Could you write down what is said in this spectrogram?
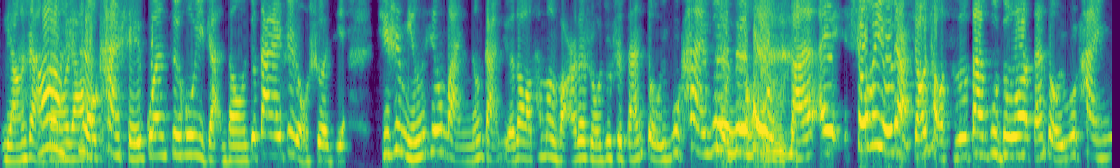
两盏灯，啊然后看谁关最后一盏灯，就大概这种设计。其实明星版你能感觉到他们玩的时候，就是咱走一步看一步，对对最后咱哎稍微有点小巧思，但不多，咱走一步看一步。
